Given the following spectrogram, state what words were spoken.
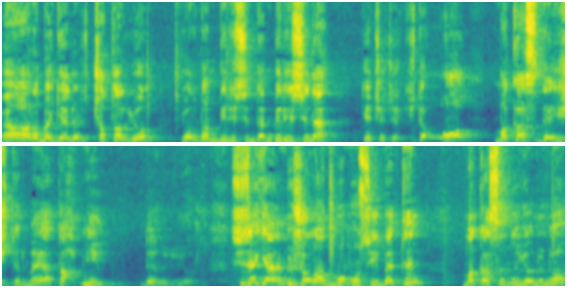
Veya araba gelir çatal yol. Yoldan birisinden birisine geçecek. İşte o makas değiştirmeye tahvil deniliyor. Size gelmiş olan bu musibetin makasını yönünü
